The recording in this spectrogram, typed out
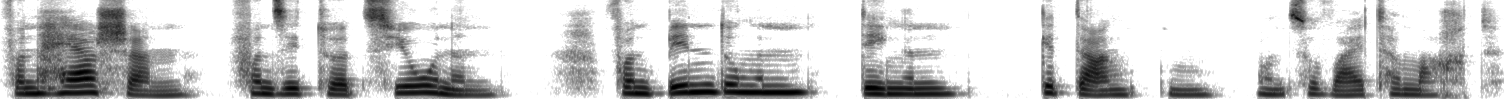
von Herrschern, von Situationen, von Bindungen, Dingen, Gedanken und so weiter macht.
